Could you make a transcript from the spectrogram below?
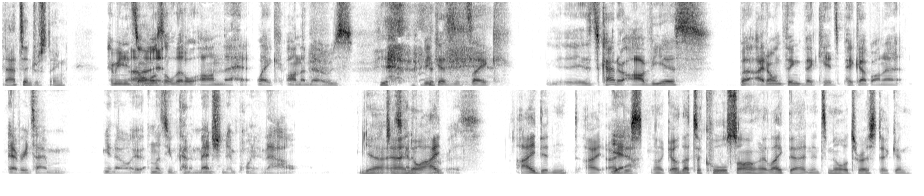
that's interesting. I mean, it's uh, almost a little on the he- like on the nose. Yeah, because it's like it's kind of obvious, but I don't think the kids pick up on it every time. You know, unless you kind of mention it and point it out. Yeah, I know. I I didn't. I, I yeah. just like, oh, that's a cool song. I like that, and it's militaristic, and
